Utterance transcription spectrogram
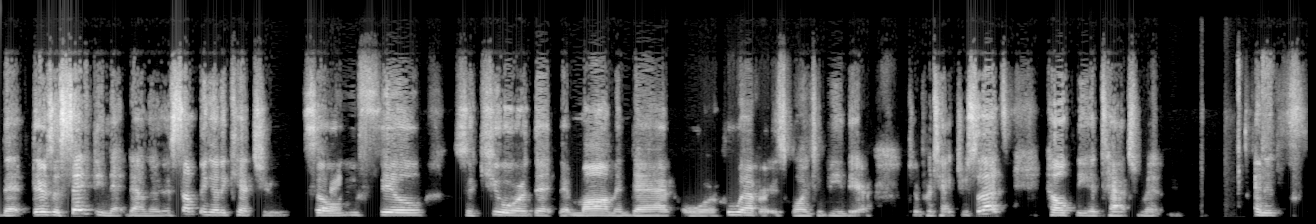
that there's a safety net down there. There's something going to catch you. So right. you feel secure that, that mom and dad or whoever is going to be there to protect you. So that's healthy attachment. And it's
